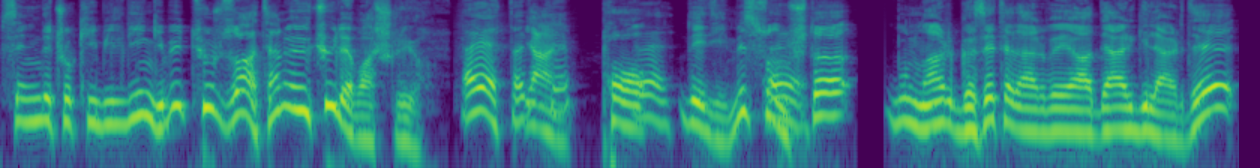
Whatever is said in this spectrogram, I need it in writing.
senin de çok iyi bildiğin gibi tür zaten öyküyle başlıyor. Evet tabii Yani ki. Po Evet. dediğimiz sonuçta bunlar gazeteler veya dergilerde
